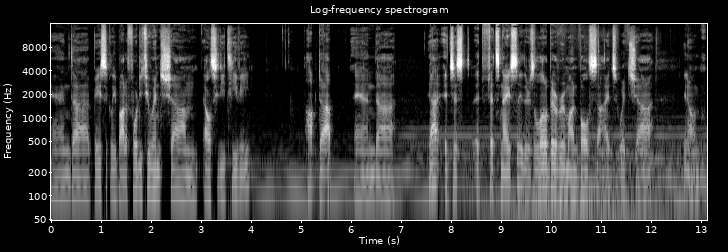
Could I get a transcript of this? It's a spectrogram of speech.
and uh, basically bought a 42 inch um, LCD TV popped up and uh, yeah it just it fits nicely. There's a little bit of room on both sides which uh, you know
